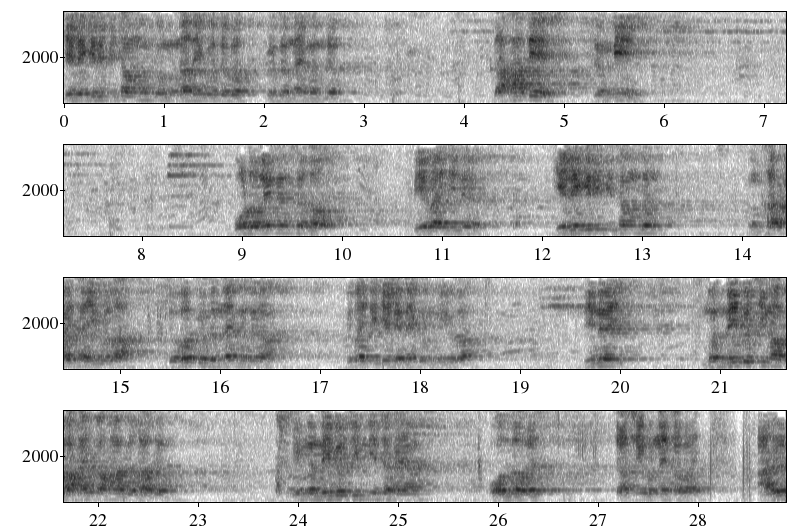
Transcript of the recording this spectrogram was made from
गेलेगिरि बिथांमोनखौ नुनानैबो जोबोद गोजोननाय मोन्दों। जाहाथे जोंनि बड'लेण्ड ओनसोलाव बेबायदिनो गेलेगिरि बिथांमोन ओंखारबाय थायोब्ला जोबोद गोजोननाय मोनो आं बेबायदि गेलेनायखौ नुयोबा। दिनै मोननैबो टीमा बाहाय बाहागो लादों। बे मोननैबो टीमनि थाखाय आं अल द बेस्ट जासिहरनाय थाबाय। आरो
